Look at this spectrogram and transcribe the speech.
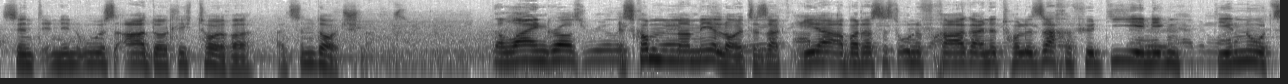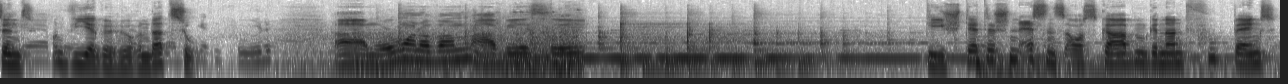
sind in den USA deutlich teurer als in Deutschland. Es kommen immer mehr Leute, sagt er, aber das ist ohne Frage eine tolle Sache für diejenigen, die in Not sind, und wir gehören dazu. Die städtischen Essensausgaben, genannt Foodbanks,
